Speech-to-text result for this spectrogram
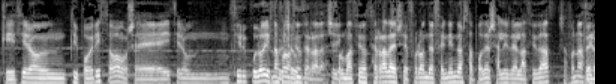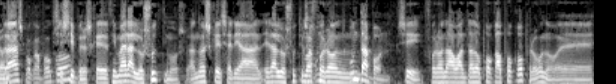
que hicieron tipo erizo, vamos, eh, hicieron un círculo y Una formación se- cerrada, sí. formación cerrada y se fueron defendiendo hasta poder salir de la ciudad. Se fueron hacia Pero- atrás, poco a poco. Sí, sí, pero es que encima eran los últimos. No es que serían, eran los O últimos, sea, un- fueron un tapón. Sí, fueron aguantando poco a poco, pero bueno, eh,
